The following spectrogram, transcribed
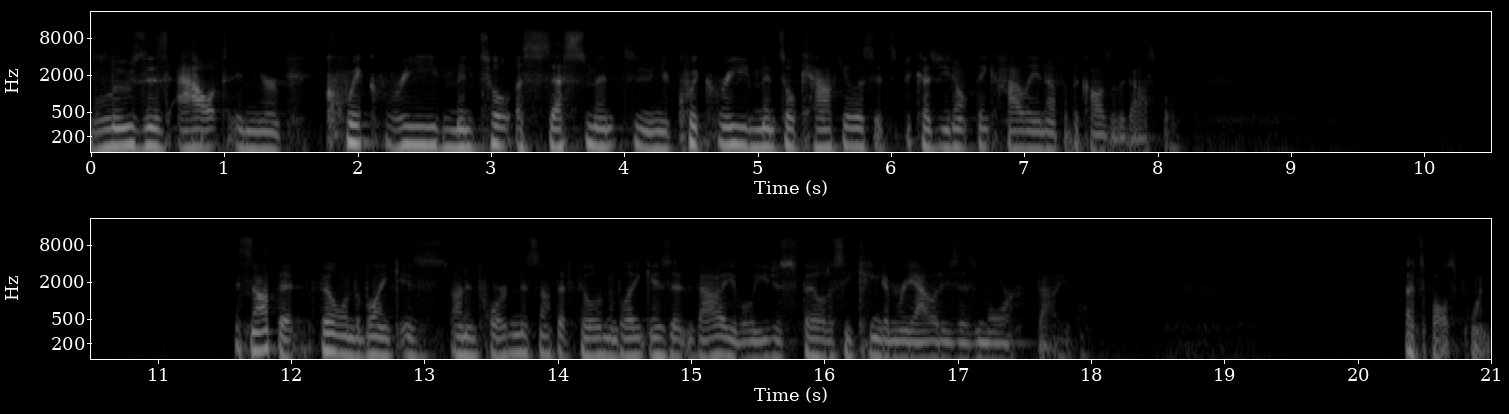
loses out in your quick read mental assessment and your quick read mental calculus, it's because you don't think highly enough of the cause of the gospel. It's not that fill in the blank is unimportant. It's not that fill in the blank isn't valuable. You just fail to see kingdom realities as more valuable. That's Paul's point.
